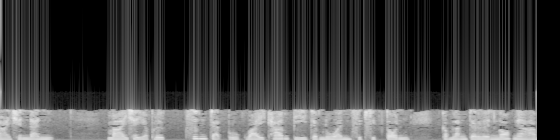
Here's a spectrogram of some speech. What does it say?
มายเช่นนั้น ไม้ชัยพฤกษ์ซึ่งจัดปลูกไว้ข้ามปีจำนวนสิบสิบต้นกำลังเจริญงอกงาม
